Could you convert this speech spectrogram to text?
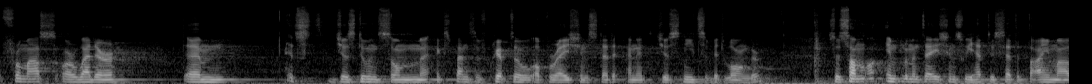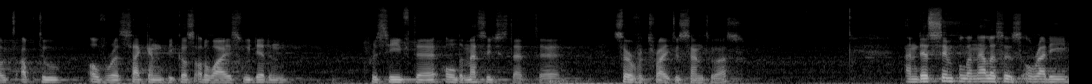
from us or whether um, it's just doing some expensive crypto operations that, and it just needs a bit longer. So some implementations we had to set the timeout up to over a second because otherwise we didn't receive the, all the messages that the server tried to send to us. And this simple analysis already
